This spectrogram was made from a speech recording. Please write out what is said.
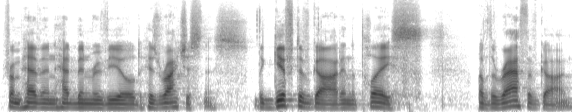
from heaven had been revealed his righteousness, the gift of God in the place of the wrath of God.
